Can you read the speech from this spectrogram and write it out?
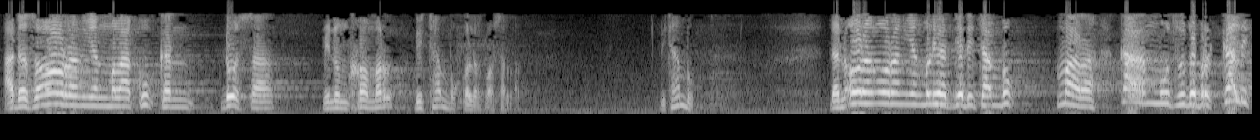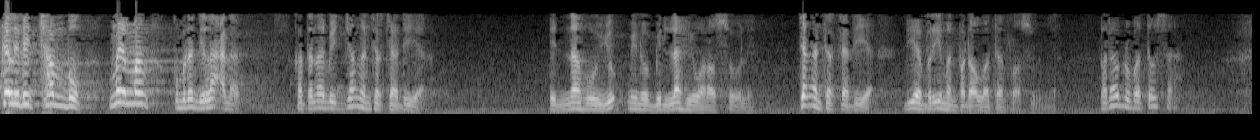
ada seorang yang melakukan dosa minum khamr dicambuk oleh Rasulullah. Dicambuk. Dan orang-orang yang melihat dia dicambuk marah. Kamu sudah berkali-kali dicambuk. Memang kemudian dilaknat. Kata Nabi, jangan cerca dia. Innahu yu'minu billahi wa rasulih. Jangan cerca dia. Dia beriman pada Allah dan Rasulnya. Padahal berbuat dosa.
